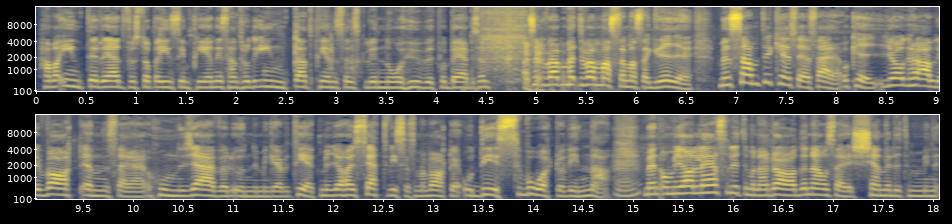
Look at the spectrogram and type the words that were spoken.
Han var inte rädd för att stoppa in sin penis. Han trodde inte att penisen skulle nå huvudet på bebisen. Alltså det var, det var massa, massa grejer. Men samtidigt kan jag säga så här. Okej, jag har aldrig varit en så här, honjävel under min graviditet. Men jag har ju sett vissa som har varit det. Och det är svårt att vinna. Men om jag läser lite mellan raderna och så här, känner lite med min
